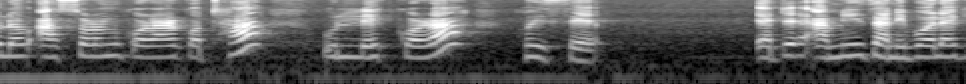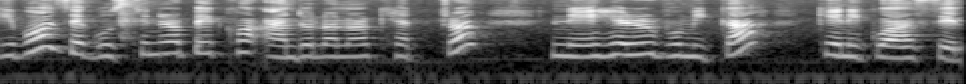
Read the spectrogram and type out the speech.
অলপ আচৰণ কৰাৰ কথা উল্লেখ কৰা হৈছে। ইয়াতে আমি জানিব লাগিব যে গোষ্ঠী নিৰপেক্ষ আন্দোলনৰ ক্ষেত্ৰত নেহেৰুৰ ভূমিকা কেনেকুৱা আছিল।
